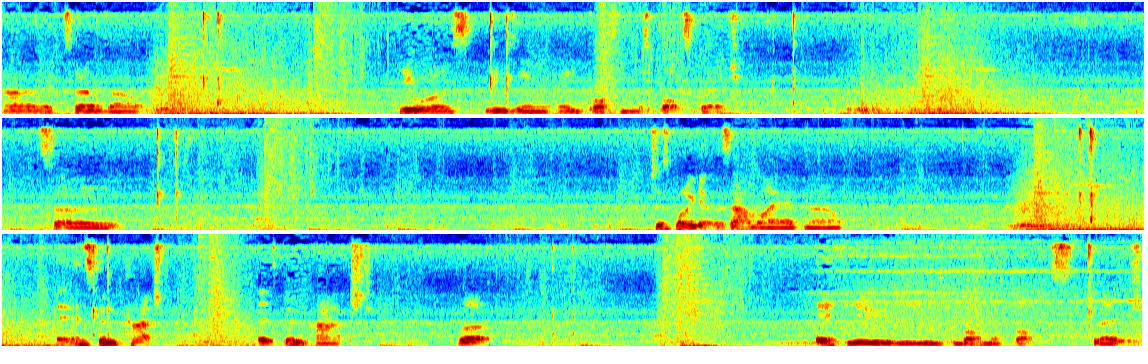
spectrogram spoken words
and it turns out he was using a bottomless box glitch. So just want to get this out of my head now. It has been patched. It's been patched, but if you use the bottomless box glitch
